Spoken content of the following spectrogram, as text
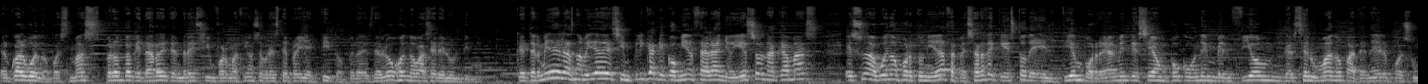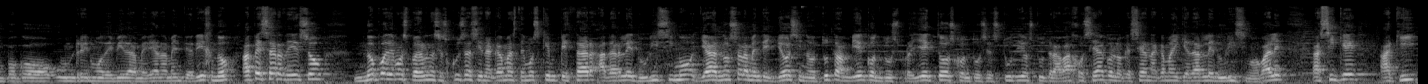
el cual bueno, pues más pronto que tarde tendréis información sobre este proyectito, pero desde luego no va a ser el último. Que termine las navidades implica que comienza el año y eso, Nakamas, es una buena oportunidad a pesar de que esto del tiempo realmente sea un poco una invención del ser humano para tener pues un poco un ritmo de vida medianamente digno. A pesar de eso, no podemos ponernos excusas y Nakamas tenemos que empezar a darle durísimo, ya no solamente yo, sino tú también con tus proyectos, con tus estudios, tu trabajo, sea con lo que sea, Nakama hay que darle durísimo, ¿vale? Así que aquí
